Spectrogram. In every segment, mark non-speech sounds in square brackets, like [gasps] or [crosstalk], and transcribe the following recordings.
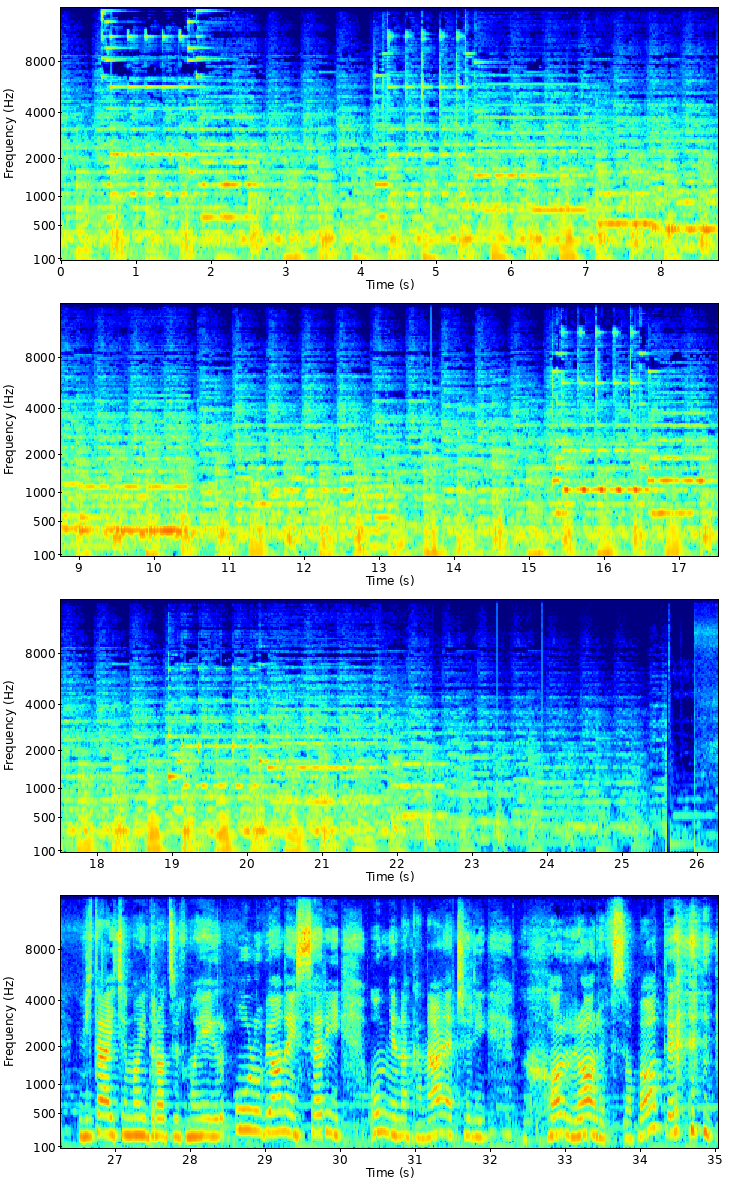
you Witajcie moi drodzy w mojej ulubionej serii u mnie na kanale, czyli horrory w soboty.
